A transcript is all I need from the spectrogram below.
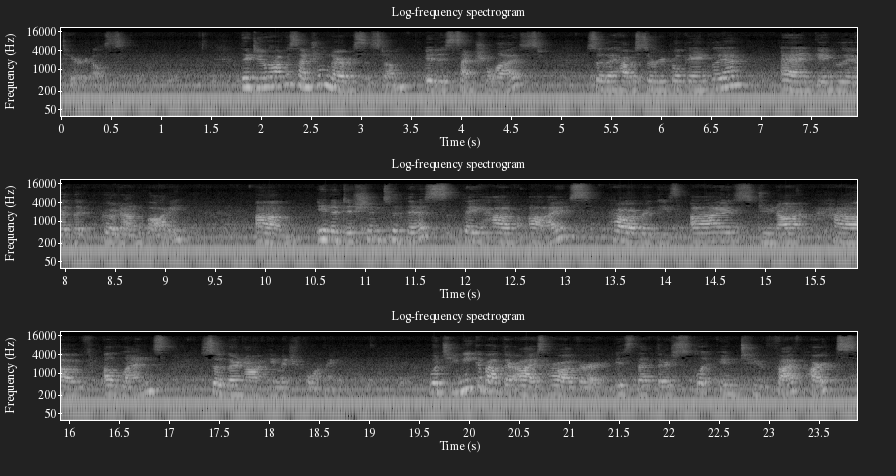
materials. They do have a central nervous system. It is centralized, so they have a cerebral ganglion and ganglia that go down the body. Um, in addition to this, they have eyes. However, these eyes do not have a lens, so they're not image forming. What's unique about their eyes, however, is that they're split into five parts,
